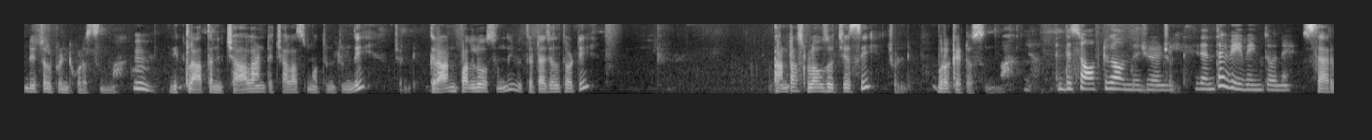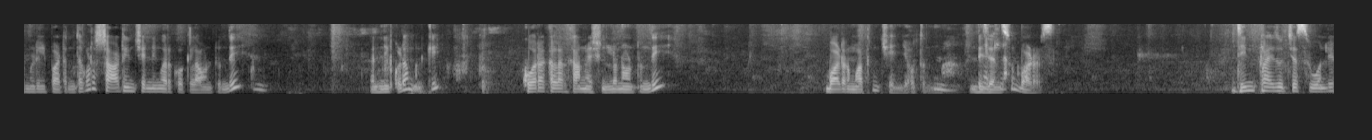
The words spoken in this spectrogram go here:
డిజిటల్ ప్రింట్ కూడా వస్తుంది మా మ్మ్. ఇది క్లాత్ అని చాలా అంటే చాలా స్మూత్ ఉంటుంది. చూడండి గ్రాండ్ పళ్ళు వస్తుంది విత్ టజల్ తోటి. కాంట్రాస్ట్ బ్లౌజ్ వచ్చేసి చూడండి బ్రోకెట్ వస్తుంది మా ఎంత సాఫ్ట్గా ఉందో చూడండి. ఇదంతా వీవింగ్తోనే శారీ మిడిల్ పార్ట్ అంతా కూడా స్టార్టింగ్ చెండింగ్ వరకు ఒకలా ఉంటుంది. అన్నీ కూడా మనకి కూర కలర్ కాంబినేషన్లోనే ఉంటుంది. బార్డర్ మాత్రం చేంజ్ అవుతుంది మా డిజైన్స్ బార్డర్స్ దీని ప్రైస్ వచ్చేసి ఓన్లీ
